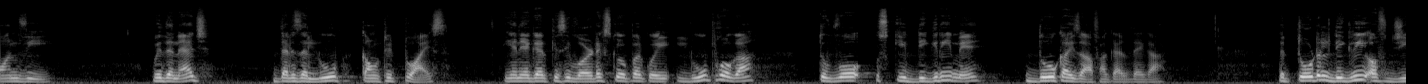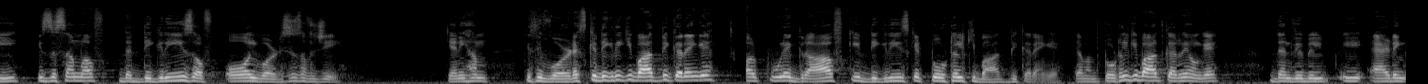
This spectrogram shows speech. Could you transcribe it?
on V with an edge that is a loop counted twice یعنی اگر کسی ورڈیکس کے اوپر کوئی لوپ ہوگا تو وہ اس کی ڈگری میں دو کا اضافہ کر دے گا total degree of G is the sum of the degrees of vertices of G یعنی ہم کسی ورڈ کی ڈگری کی بات بھی کریں گے اور پورے گراف کی ڈگریز کے ٹوٹل کی بات بھی کریں گے جب ہم ٹوٹل کی بات کر رہے ہوں گے then we will be adding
